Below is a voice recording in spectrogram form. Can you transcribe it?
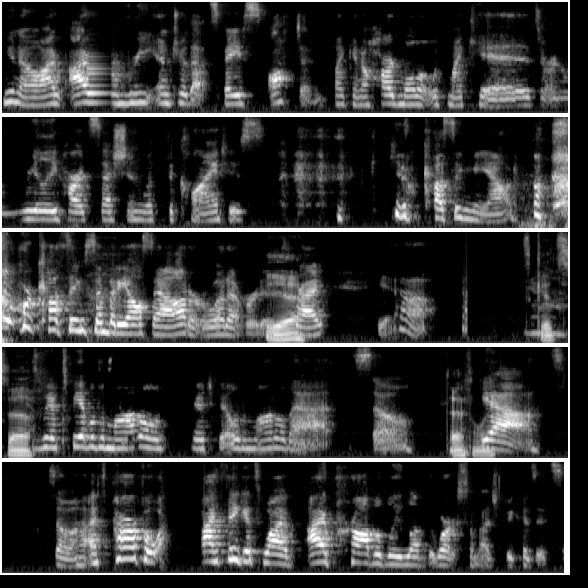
you know, I, I re-enter that space often, like in a hard moment with my kids, or in a really hard session with the client who's, you know, cussing me out, or cussing somebody else out, or whatever it is. Yeah. Right? Yeah. It's yeah. good stuff. We have to be able to model. We have to be able to model that. So definitely. Yeah. So it's powerful. I think it's why I probably love the work so much because it's,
